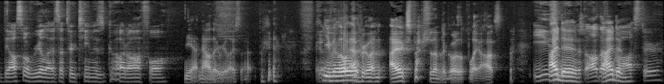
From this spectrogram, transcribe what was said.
They also realize that their team is god awful. yeah, now they realize that. Even though everyone, I expected them to go to the playoffs. Easily did. with all that I did. roster.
